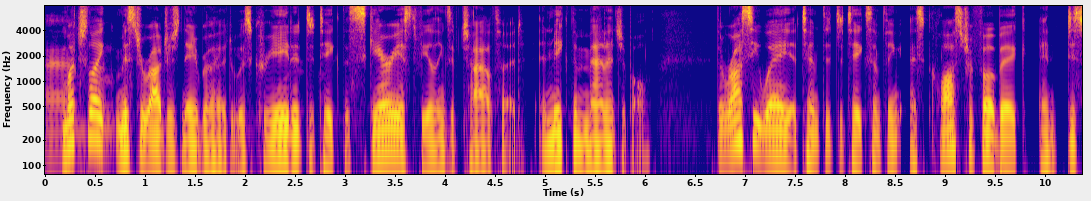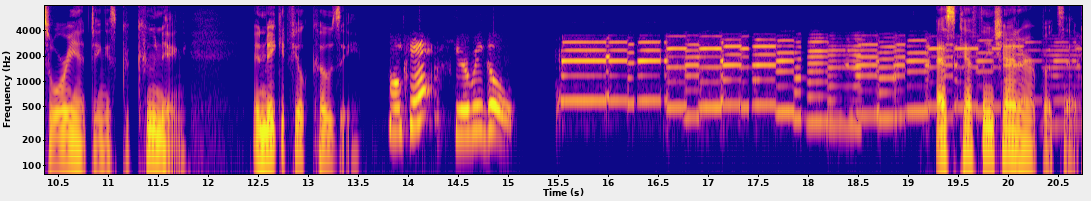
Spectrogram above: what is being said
Um, Much like Mr. Rogers' Neighborhood was created to take the scariest feelings of childhood and make them manageable, the Rossi Way attempted to take something as claustrophobic and disorienting as cocooning and make it feel cozy. Okay, here we go. As Kathleen Shanagher puts it,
